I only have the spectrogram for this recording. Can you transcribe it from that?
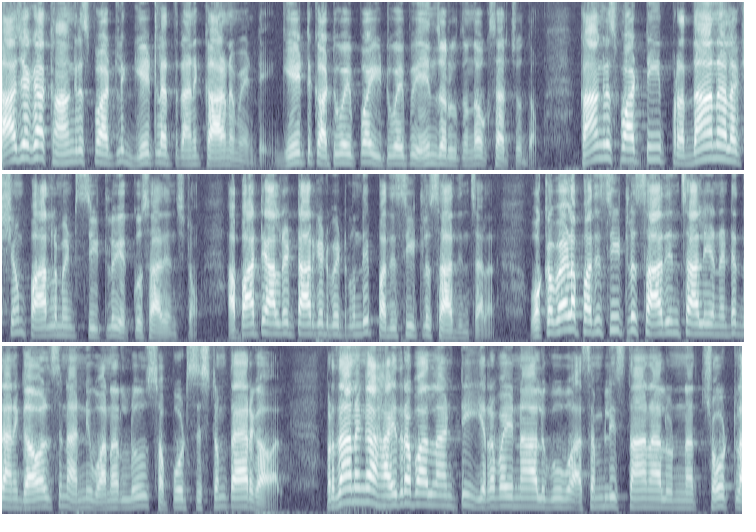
తాజాగా కాంగ్రెస్ పార్టీ గేట్లు ఎత్తడానికి కారణం ఏంటి? గేటుకు అటువైపు ఇటువైపు ఏం జరుగుతుందో ఒకసారి చూద్దాం. కాంగ్రెస్ పార్టీ ప్రధాన లక్ష్యం పార్లమెంట్ సీట్లు ఎక్కువ సాధించడం. ఆ పార్టీ ఆల్రెడీ టార్గెట్ పెట్టుకుంది పది సీట్లు సాధించాలని. ఒకవేళ పది సీట్లు సాధించాలి అని అంటే దానికి కావాల్సిన అన్ని వనరులు సపోర్ట్ సిస్టమ్ తయారు కావాలి. ప్రధానంగా హైదరాబాద్ లాంటి ఇరవై నాలుగు అసెంబ్లీ స్థానాలు ఉన్న చోట్ల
